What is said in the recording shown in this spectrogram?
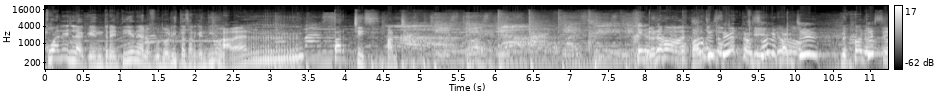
cuál es la que entretiene a los futbolistas argentinos? A ver. Parchis. Parche. ¿Quién es Pero no, es ¿Parchís justo esto? ¿Solo no. No, no, ¿Qué es no.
